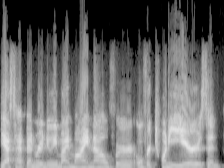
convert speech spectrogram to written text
Yes, I've been renewing my mind now for over 20 years and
